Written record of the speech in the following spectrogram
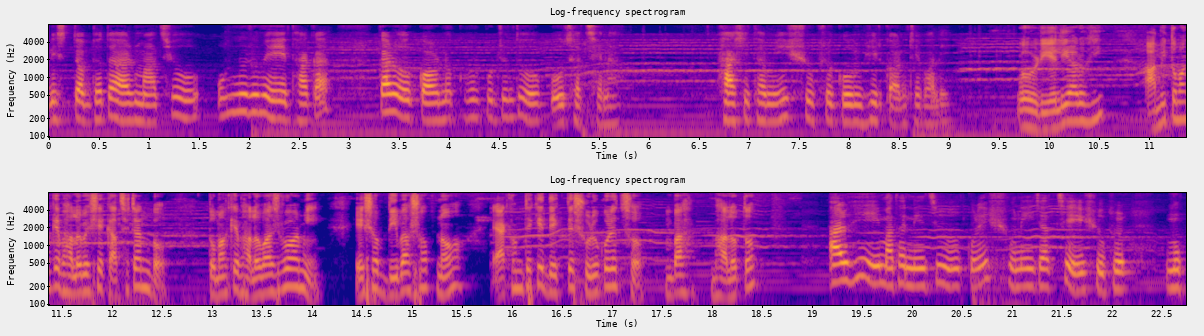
নিস্তব্ধতার মাঝেও অন্য রুমে থাকা কারও কর্ণকুহর পর্যন্ত পৌঁছাচ্ছে না। হাসি থামিয়ে শুভ্র গম্ভীর কণ্ঠে বলে, ও রিয়েলি আরোহী, আমি তোমাকে ভালোবেসে কাছে টানবো? তোমাকে ভালোবাসবো আমি? এসব দিবা স্বপ্ন এখন থেকে দেখতে শুরু করেছ? বাহ ভালো তো। আরোহী মাথা নিচু করে শুনেই যাচ্ছে শুভ্র মুখ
